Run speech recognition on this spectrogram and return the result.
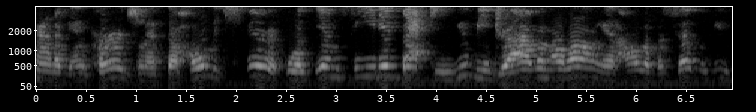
kind of encouragement, the Holy Spirit will then feed it back to you. You be driving along, and all of a sudden you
